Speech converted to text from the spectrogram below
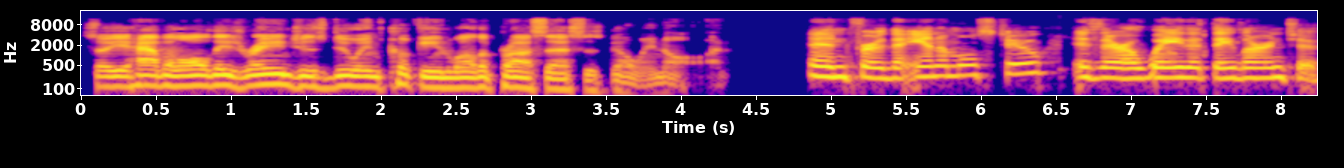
So you have all these ranges doing cooking while the process is going on. And for the animals too, is there a way that they learn to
